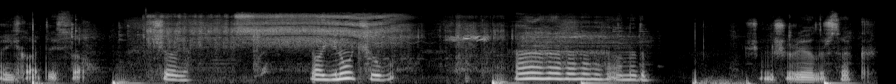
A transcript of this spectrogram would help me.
Ay kardeş sağ. Şöyle. Ya yine uçuyor bu. Anladım. Şunu şuraya alırsak.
